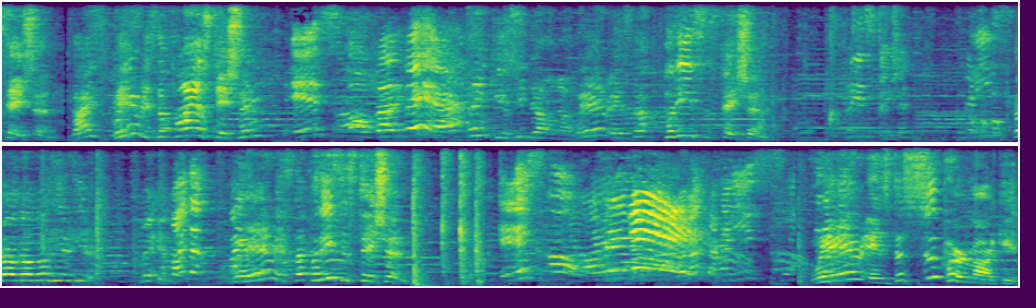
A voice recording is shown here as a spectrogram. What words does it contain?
station? Guys, where is the fire station? It's over there. Thank you. Sit down now. Where is the police station? Police station. Go, go, go. Here, here. Megan. Combine them. Where is the police station? It's over there. Where is the supermarket?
